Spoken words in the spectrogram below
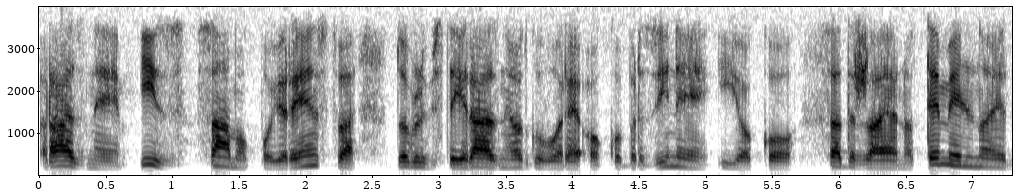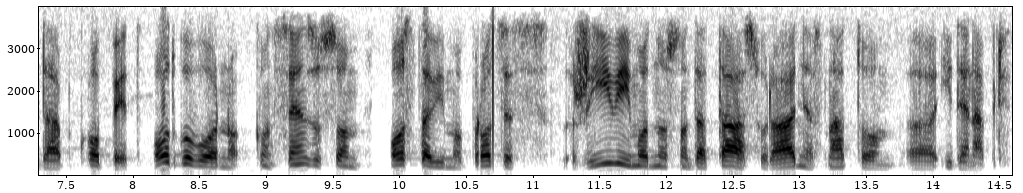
razne iz samog povjerenstva, dobili biste i razne odgovore oko brzine i oko sadržaja, no temeljno je da opet odgovorno konsenzusom ostavimo proces živim, odnosno da ta suradnja s NATO-om uh, ide naprijed.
